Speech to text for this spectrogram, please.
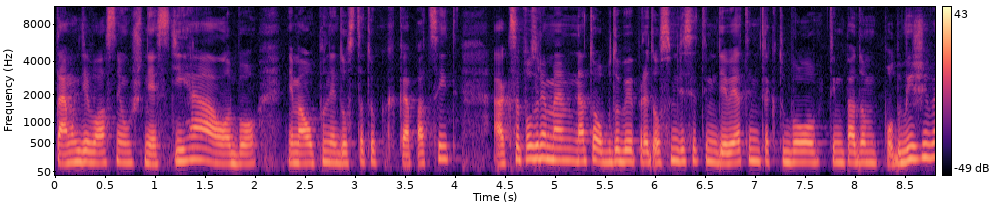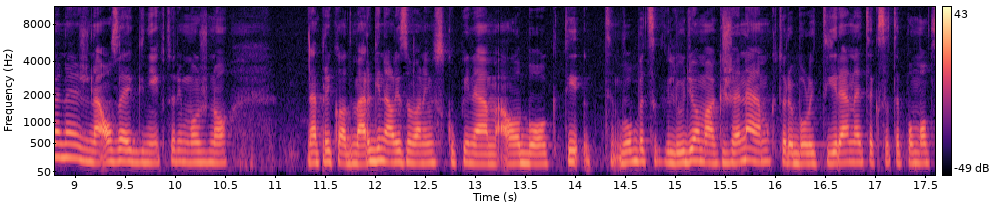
tam, kde vlastne už nestíha alebo nemá úplne dostatok kapacít. Ak sa pozrieme na to obdobie pred 89., tak to bolo tým pádom podvyživené, že naozaj k niektorým možno napríklad marginalizovaným skupinám alebo k tý, vôbec k ľuďom a k ženám, ktoré boli týrané, tak sa tá pomoc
